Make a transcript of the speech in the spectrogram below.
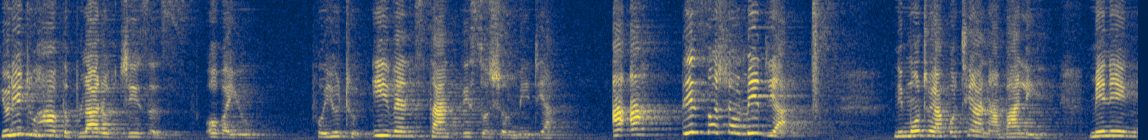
You need to have the blood of Jesus over you for you to even stand this social media. Uh-uh. This social media ni moto yakotiana mbali meaning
